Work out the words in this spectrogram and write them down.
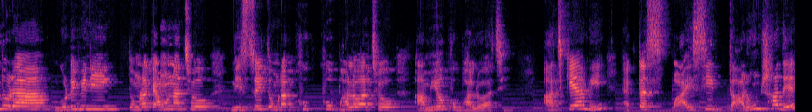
বন্ধুরা গুড ইভিনিং তোমরা কেমন আছো? নিশ্চয়ই তোমরা খুব খুব ভালো আছো। আমিও খুব ভালো আছি। আজকে আমি একটা স্পাইসি দারুণ স্বাদের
